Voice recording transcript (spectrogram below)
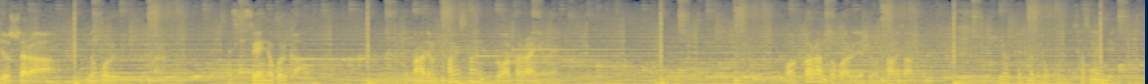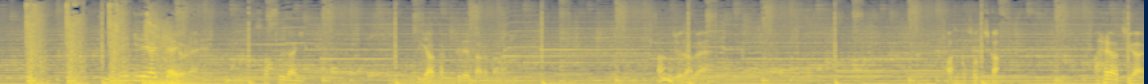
うエリア移動したら残る。のかなさすがに残るか。まあでも試さんとわからんよね。わからんとこあるでしょ試さんと。開けたとこ。さすがにね一撃でやりたいよね。さすがに。次アタック出たのかな。30だべ。あそっかそっちか。あれは違う。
